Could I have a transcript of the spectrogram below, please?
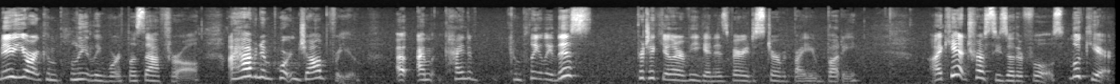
maybe you aren't completely worthless after all. I have an important job for you. I I'm kind of completely... This particular vegan is very disturbed by you, buddy. I can't trust these other fools. Look here.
